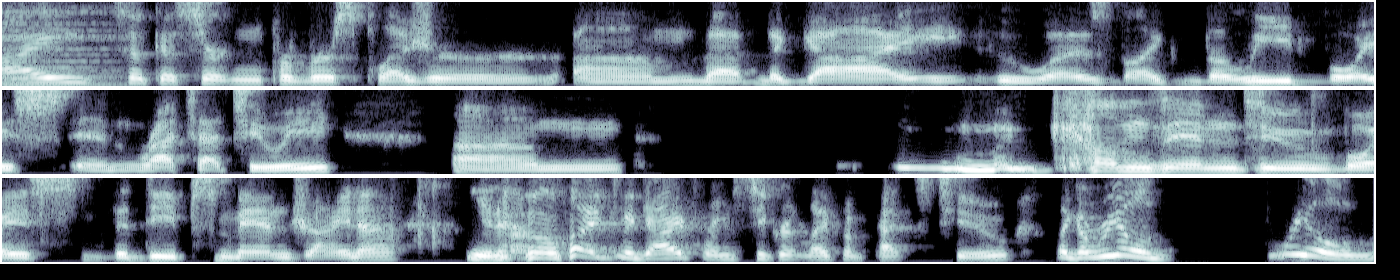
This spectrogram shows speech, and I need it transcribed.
I took a certain perverse pleasure um, that the guy who was like the lead voice in Ratatouille um, comes in to voice the Deep's Mangina. You know, like the guy from Secret Life of Pets 2, like a real, real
